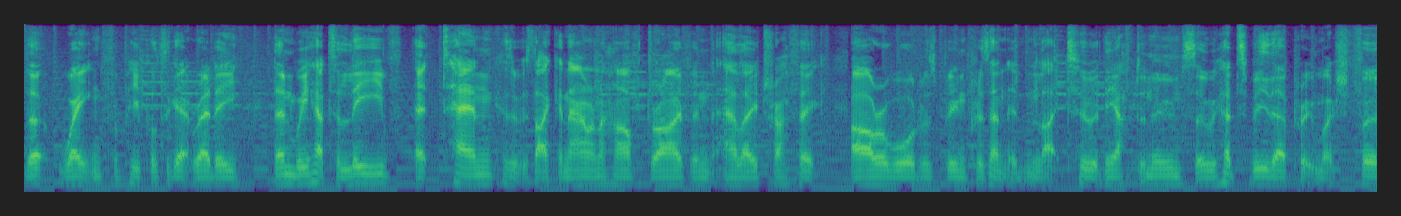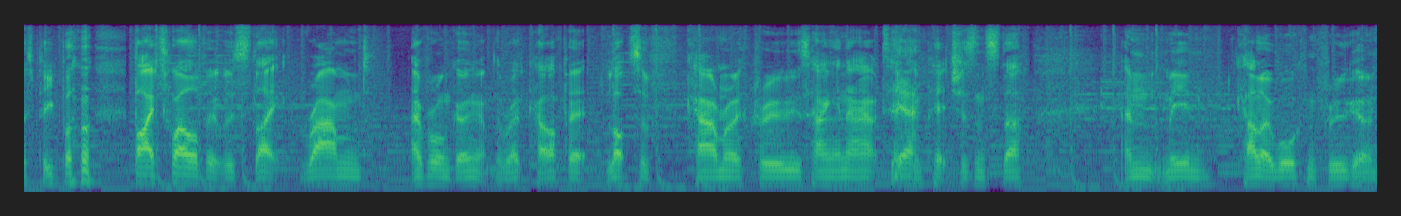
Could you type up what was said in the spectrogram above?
the, waiting for people to get ready. Then we had to leave at 10 because it was like an hour and a half drive in LA traffic. Our award was being presented in like 2 in the afternoon, so we had to be there pretty much first people. By 12, it was like rammed, everyone going up the red carpet, lots of camera crews hanging out, taking Yeah. pictures and stuff. And me and Kah-Lo walking through going,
